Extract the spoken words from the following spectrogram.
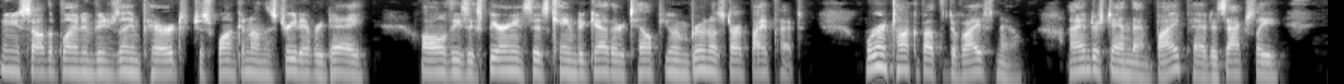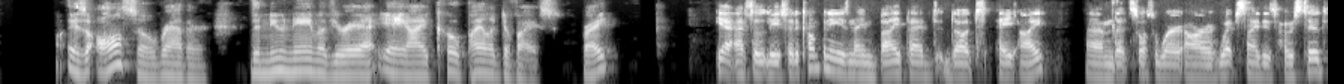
And you saw the blind and visually impaired just walking on the street every day. All of these experiences came together to help you and Bruno start Biped. We're going to talk about the device now. I understand that Biped is actually is also rather the new name of your AI co-pilot device, right? Yeah, absolutely. So the company is named biped.ai. Um, that's also where our website is hosted,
